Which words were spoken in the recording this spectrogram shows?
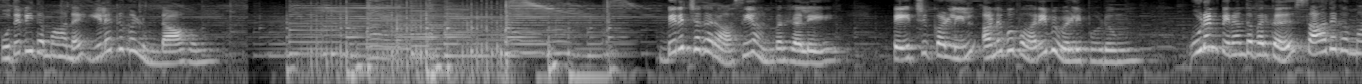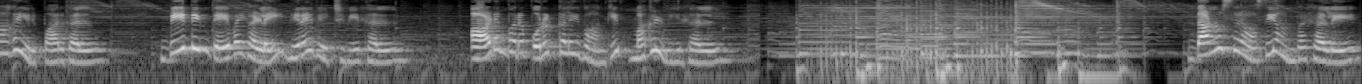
புதுவிதமான இலக்குகள் உண்டாகும். விருச்சக ராசி அன்பர்களே பேச்சுக்களில் அனுபவ அறிவு வெளிப்படும். உடன் பிறந்தவர்கள் சாதகமாக இருப்பார்கள். வீட்டின் தேவைகளை நிறைவேற்றுவீர்கள். ஆடம்பர பொருட்களை வாங்கி மகிழ்வீர்கள். தனுசு ராசி அன்பர்களே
